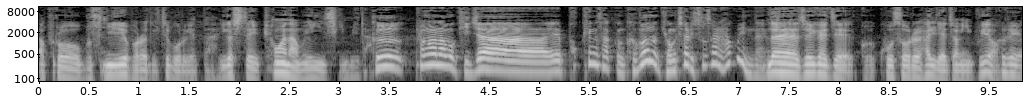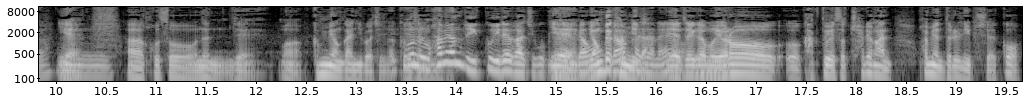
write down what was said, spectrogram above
앞으로 무슨 일이 벌어질지 모르겠다. 이것이 저희 평화나무의 인식입니다. 그 평화나무 기자의 폭행 사건 그거는 경찰이 수사를 하고 있나요? 네, 저희가 이제 고소를 할 예정이고요. 그래요. 예, 음. 어, 고소는 이제 뭐 금명간 이루어질 그거는 예정입니다. 화면도 있고 이래가지고 예, 명, 명백합니다. 예, 저희가 뭐 음. 뭐 여러 어, 각도에서 촬영한 화면들을 입수했고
